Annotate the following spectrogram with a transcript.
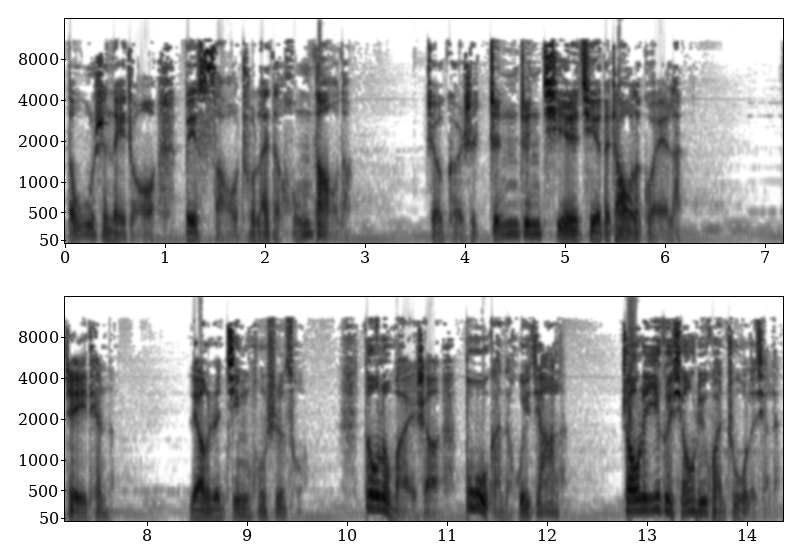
都是那种被扫出来的红道道，这可是真真切切的招了鬼了。这一天呢，两人惊慌失措，到了晚上不敢再回家了，找了一个小旅馆住了下来，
